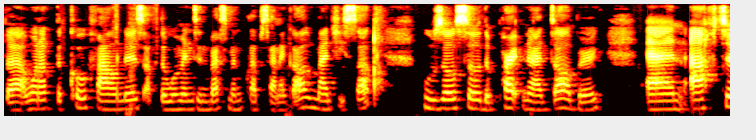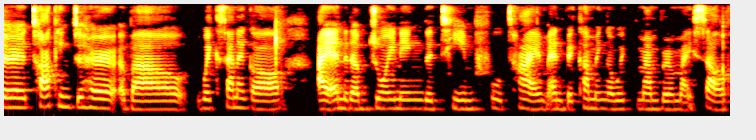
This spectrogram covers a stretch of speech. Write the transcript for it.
the, one of the co-founders of the Women's Investment Club Senegal, Maji Sok, who's also the partner at Dalberg. And after talking to her about WIC Senegal, I ended up joining the team full time and becoming a WIC member myself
